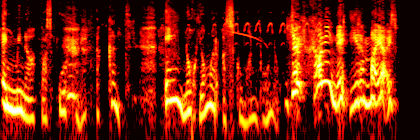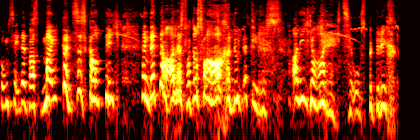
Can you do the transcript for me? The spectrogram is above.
En Mina was ook net 'n kind en nog jonger as Skoeman Bono. Jy gaan nie net hier in my huis kom sê dit was my kind se skuld nie. En dit na alles wat ons vir haar gedoen het. Iris. Al die jare het sy ons bedrieg.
